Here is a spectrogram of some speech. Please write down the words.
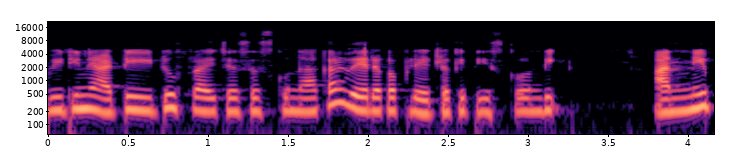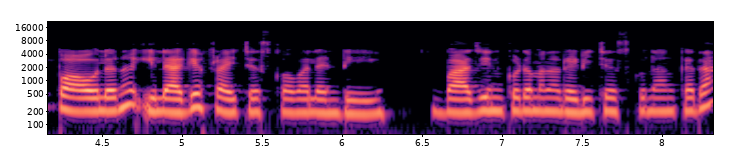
వీటిని అటు ఇటు ఫ్రై చేసేసుకున్నాక వేరొక ప్లేట్లోకి తీసుకోండి. అన్ని పావులను ఇలాగే ఫ్రై చేసుకోవాలండి. బాజీని కూడా మనం రెడీ చేసుకున్నాం కదా?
